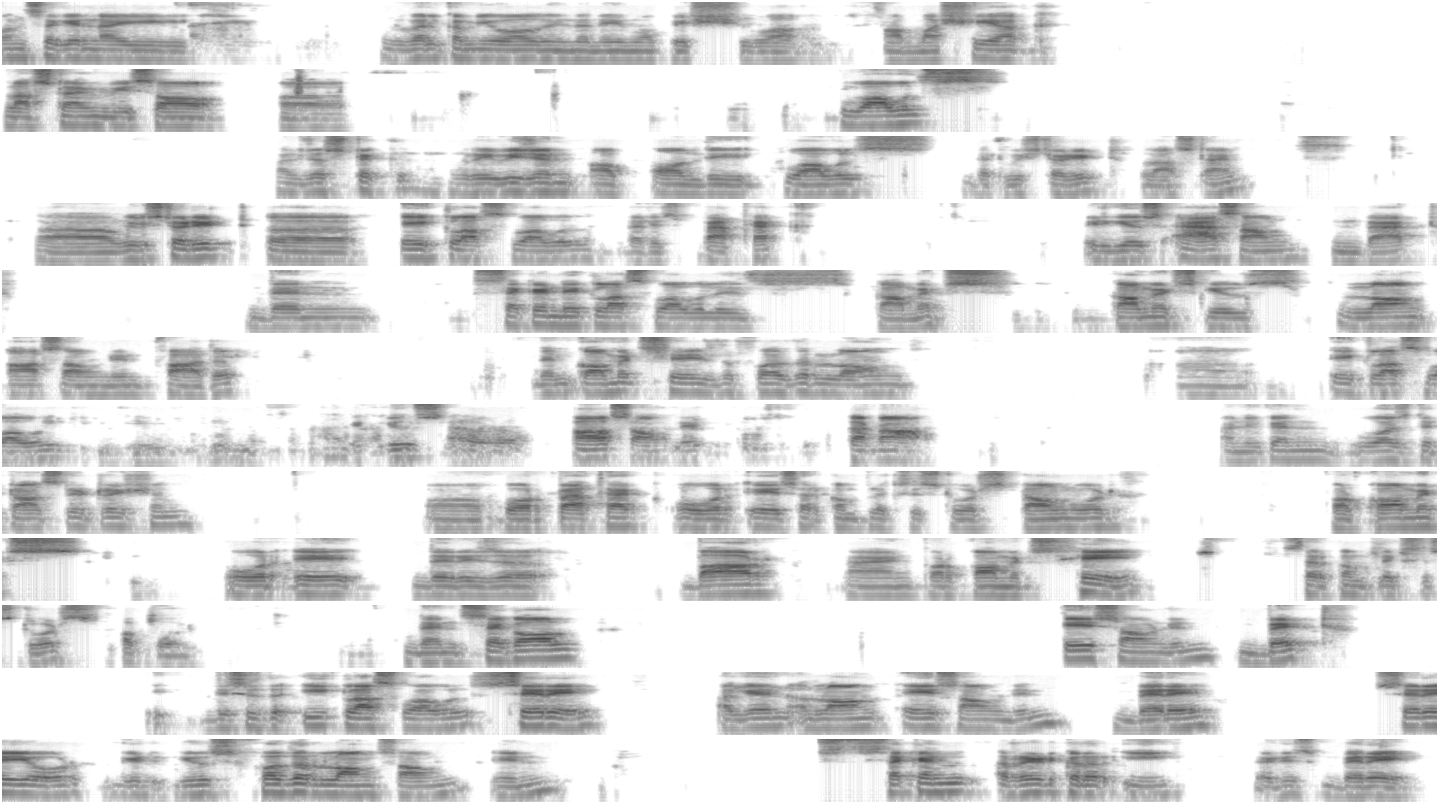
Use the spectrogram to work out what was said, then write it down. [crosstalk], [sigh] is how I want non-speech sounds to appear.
once again, I welcome you all in the name of Yeshua HaMashiach. Last time we saw uh, vowels. I'll just take revision of all the vowels that we studied last time. Uh, we studied uh, A class vowel, that is Pathak. It gives A sound in bat. Then second A class vowel is comets. Comets gives long A sound in father. Then comets is the further long uh, A class vowel. It gives uh, A sound in kana. And you can watch the transliteration uh, for Pathak over A circumflexes towards downward. For comets over A, there is a bar and for comets Hey, circumflexes towards upward. Then Segal, A sound in bet. This is the E class vowel. Sere, again a long A sound in bere. Sereyor gives further long sound in second red color E, that is bere.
